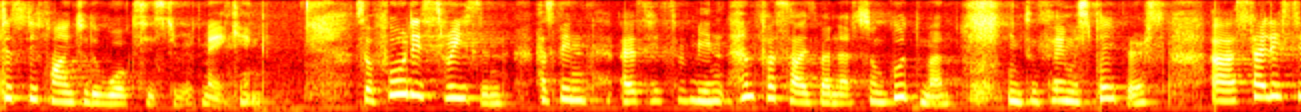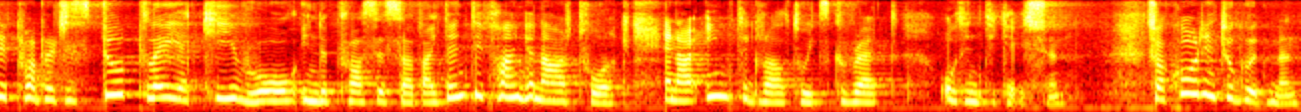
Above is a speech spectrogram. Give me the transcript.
testifying to the work's history of making. So, for this reason, has been, as has been emphasized by Nelson Goodman in two famous papers, uh, stylistic properties do play a key role in the process of identifying an artwork and are integral to its correct authentication. So, according to Goodman,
